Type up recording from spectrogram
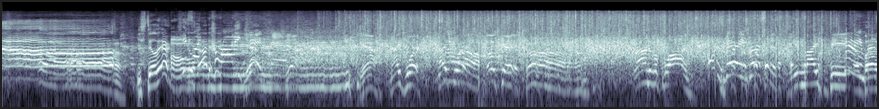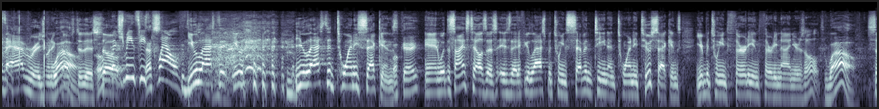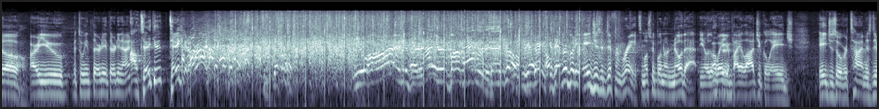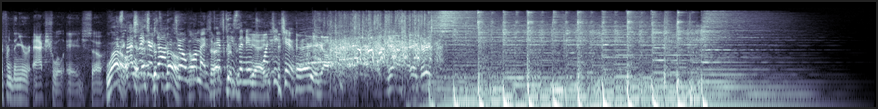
You still there? Oh. He's Still like got it? Karate Kid, man. Yeah. Yeah. Nice work. Nice work. Ah. Okay. Ah. Round of applause. That was very impressive. You might be Very above average when it Wow. comes to this. Okay. So Which means he's That's- 12. you lasted you you lasted 20 seconds. Okay. And what the science tells us is that if you last between 17 and 22 seconds, you're between 30 and 39 years old. Wow. So are you between 30 and 39? I'll take it. Take it. All right. So, you are, and if you're not, you're above average. There you go. Yeah, great because everybody ages at different rates. Most people don't know that. You know, the way your biological age ages over time is different than your actual age. So. Wow. Especially okay, if oh, that's you're good to talking to a woman. So that's 50's the new Yeah, 22. There you go. Yeah, I agree.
